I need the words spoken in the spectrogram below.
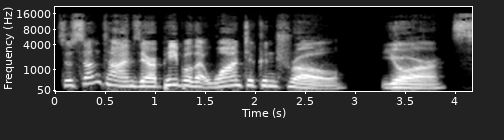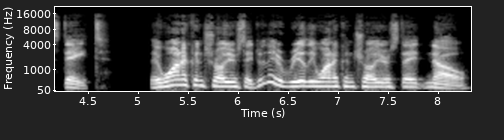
So sometimes there are people that want to control your state. They want to control your state. Do they really want to control your state? No.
